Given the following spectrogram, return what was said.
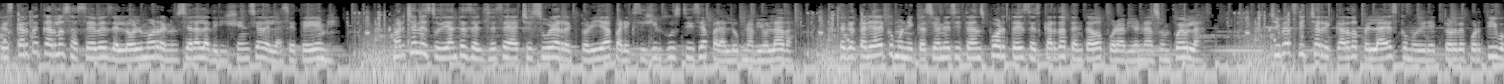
Descarta Carlos Aceves del Olmo renunciar a la dirigencia de la CTM. Marchan estudiantes del CCH Sur a Rectoría para exigir justicia para alumna violada. Secretaría de Comunicaciones y Transportes descarta atentado por avionazo en Puebla. Chivas ficha a Ricardo Peláez como director deportivo.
